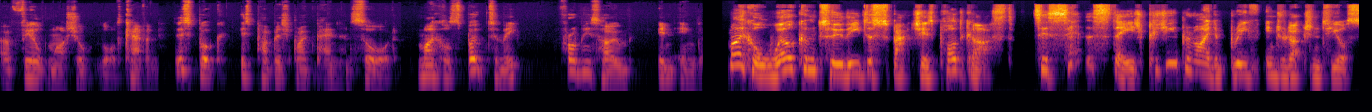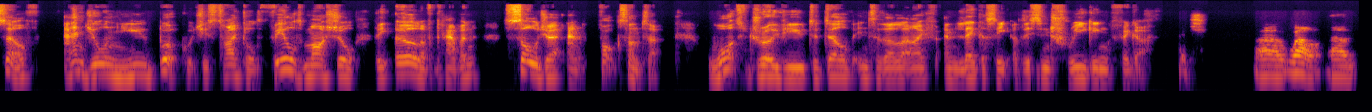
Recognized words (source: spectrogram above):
of Field Marshal Lord Cavan. This book is published by Pen and Sword. Michael spoke to me from his home in England. Michael, welcome to the Dispatches podcast. To set the stage, could you provide a brief introduction to yourself and your new book, which is titled Field Marshal, the Earl of Cavan, Soldier and Fox Hunter. What drove you to delve into the life and legacy of this intriguing figure? Uh, well, um,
